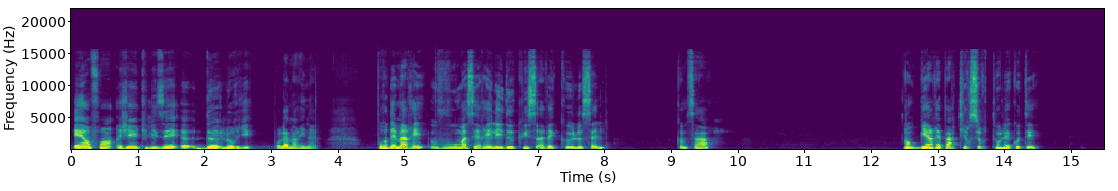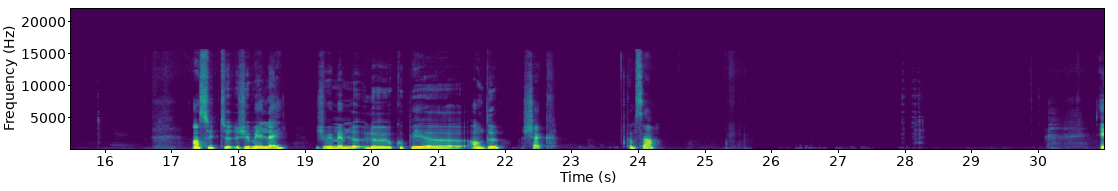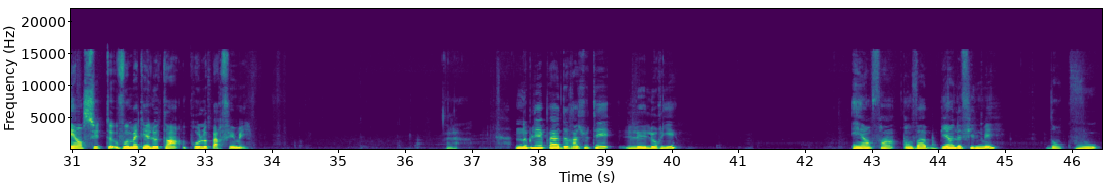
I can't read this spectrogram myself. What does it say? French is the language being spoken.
Et enfin, j'ai utilisé deux lauriers pour la marinade. Pour démarrer, vous macérez les deux cuisses avec le sel, comme ça. Donc bien répartir sur tous les côtés. Ensuite, je mets l'ail. Je vais même le, le couper euh, en deux, chaque, comme ça. Et ensuite, vous mettez le temps pour le parfumer. N'oubliez pas de rajouter les lauriers. Et enfin, on va bien le filmer. Donc, vous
